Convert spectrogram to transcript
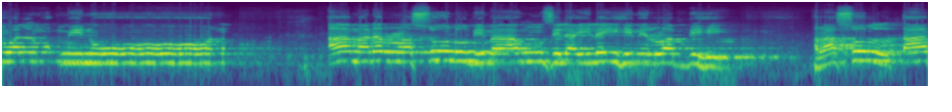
والمؤمنون آمن الرسول بما أنزل إليه من ربه রাসূল তার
